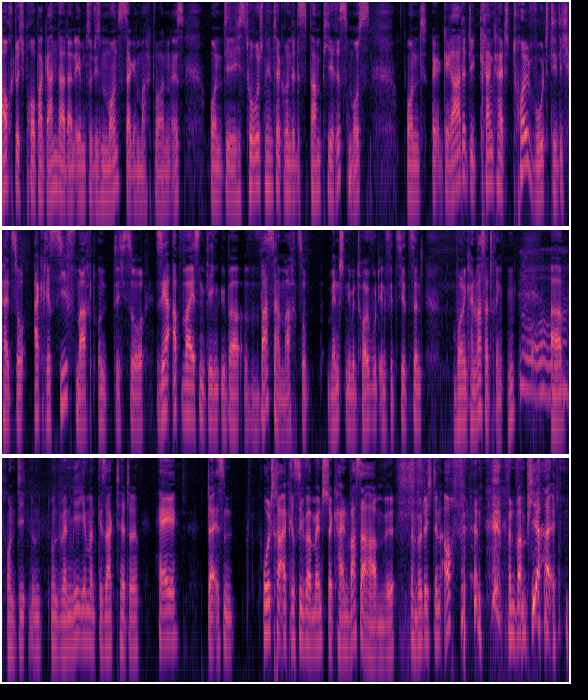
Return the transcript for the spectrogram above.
auch durch Propaganda dann eben zu diesem Monster gemacht worden ist. Und die historischen Hintergründe des Vampirismus. Und äh, gerade die Krankheit Tollwut, die dich halt so aggressiv macht und dich so sehr abweisend gegenüber Wasser macht, so Menschen, die mit Tollwut infiziert sind, wollen kein Wasser trinken. Ähm, und, die, und, und wenn mir jemand gesagt hätte, hey, da ist ein ultra aggressiver Mensch, der kein Wasser haben will, dann würde ich den auch für einen, für einen Vampir halten.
